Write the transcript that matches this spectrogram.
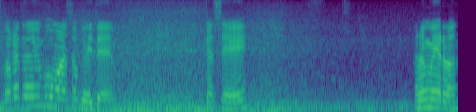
Bakit ayaw pumasok, Gidem? Kasi? Anong meron?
